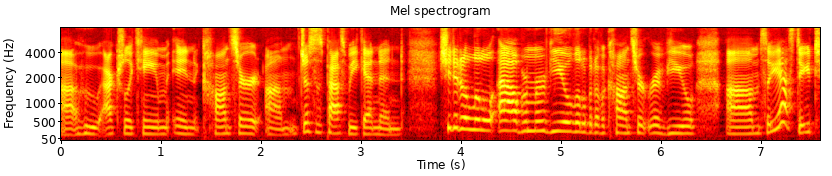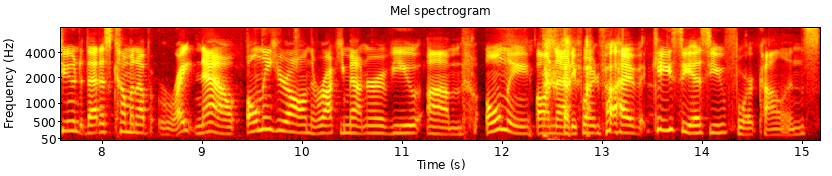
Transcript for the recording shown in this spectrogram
uh, who actually came in concert um, just this past weekend, and she did a little album review, a little bit of a concert review. Um, so yeah, stay tuned. That is coming up right now, only here on the Rocky Mountain Review, um, only on 90.5 KCSU Fort Collins.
